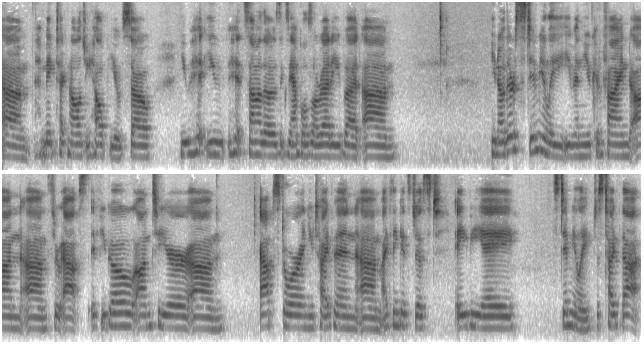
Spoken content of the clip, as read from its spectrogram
um, make technology help you. So you hit you hit some of those examples already, but um, you know, there's stimuli even you can find on um, through apps. If you go onto your um, app store and you type in, um, I think it's just ABA stimuli. Just type that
